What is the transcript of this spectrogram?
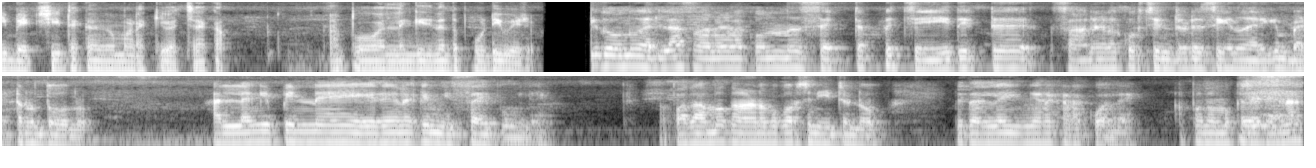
ഈ ബെഡ്ഷീറ്റൊക്കെ അങ്ങ് മടക്കി വെച്ചേക്കാം. അപ്പോൾ അല്ലെങ്കിൽ ഇതിനകത്ത് പൊടി വീഴും. എനിക്ക് തോന്നുന്നു എല്ലാ സാധനങ്ങളൊക്കെ ഒന്ന് സെറ്റപ്പ് ചെയ്തിട്ട് സാധനങ്ങളെ കുറിച്ച് ഇൻട്രൊഡ്യൂസ് ചെയ്യുന്നതായിരിക്കും ബെറ്റർ എന്ന് തോന്നുന്നു. അല്ലെങ്കിൽ പിന്നെ ഏതെങ്കിലുമൊക്കെ മിസ്സായി പോകില്ലേ അപ്പോൾ അതാകുമ്പോൾ കാണുമ്പോൾ കുറച്ച് നീറ്റ് ഉണ്ടാവും. ഇതെല്ലാം ഇങ്ങനെ കിടക്കുമല്ലേ അപ്പോൾ നമുക്ക് ഇതെല്ലാം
